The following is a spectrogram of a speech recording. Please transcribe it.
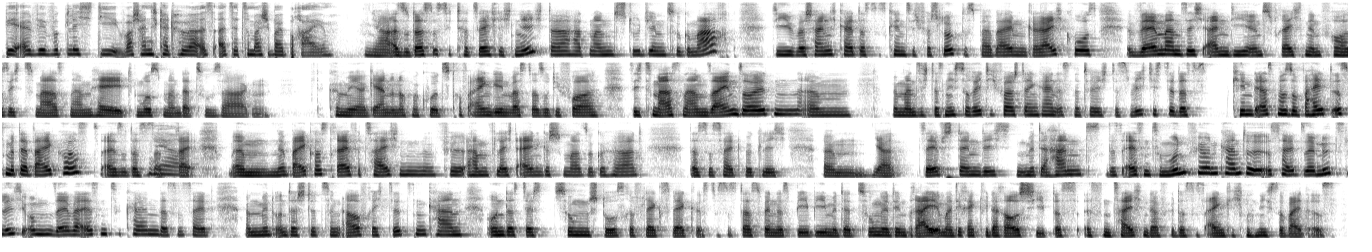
BLW wirklich die Wahrscheinlichkeit höher ist als jetzt zum Beispiel bei Brei. Ja, also das ist sie tatsächlich nicht. Da hat man Studien zu gemacht. Die Wahrscheinlichkeit, dass das Kind sich verschluckt, ist bei beiden gleich groß, wenn man sich an die entsprechenden Vorsichtsmaßnahmen hält, muss man dazu sagen. Da können wir ja gerne noch mal kurz drauf eingehen, was da so die Vorsichtsmaßnahmen sein sollten. Ähm, wenn man sich das nicht so richtig vorstellen kann, ist natürlich das Wichtigste, dass Kind erstmal so weit ist mit der Beikost. Also das ist ja. auch ähm, ne, Beikostreifezeichen für, haben vielleicht einige schon mal so gehört, dass es halt wirklich ähm, ja selbstständig mit der Hand das Essen zum Mund führen kann, ist halt sehr nützlich, um selber essen zu können, dass es halt ähm, mit Unterstützung aufrecht sitzen kann und dass der Zungenstoßreflex weg ist. Das ist das, wenn das Baby mit der Zunge den Brei immer direkt wieder rausschiebt. Das ist ein Zeichen dafür, dass es eigentlich noch nicht so weit ist.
